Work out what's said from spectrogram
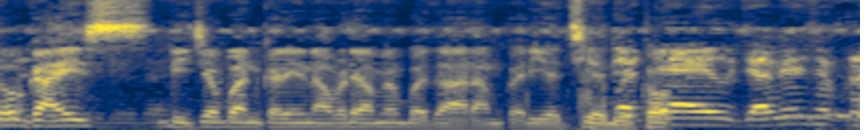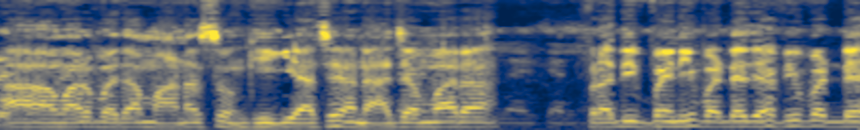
તો ગાઈસ ડીજે બંધ કરીને આપણે અમે બધા આરામ કરીએ છીએ. દેખો. હા અમારા બધા માણસો ઊંઘી ગયા છે અને આજે અમારા પ્રદીપભાઈ ની બર્થડે છે. હેપી બર્થડે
